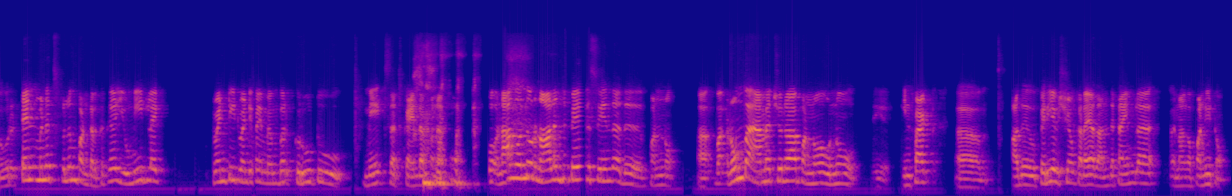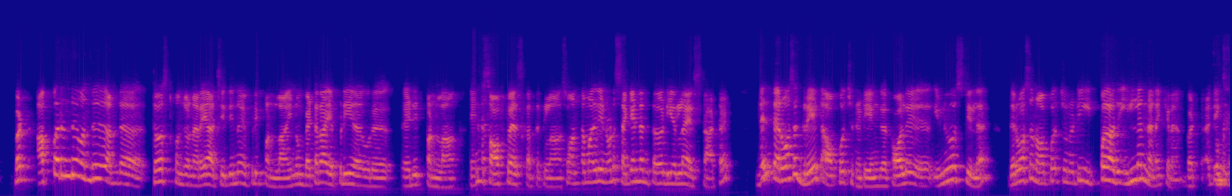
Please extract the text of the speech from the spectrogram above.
ஒரு டென் மினிட்ஸ் ஃபிலிம் பண்றதுக்கு you need like twenty twenty five member crew to make such kind of இப்போ நாங்க வந்து ஒரு நாலஞ்சு பேர் சேர்ந்து அது பண்ணோம். ரொம்ப அமெச்சுரா பண்ணோம். ஒன்றும் இன்ஃபேக்ட் அது பெரிய விஷயம் கிடையாது. அந்த டைம்ல நாங்க பண்ணிட்டோம். பட் அப்ப இருந்து வந்து அந்த தேர்ஸ்ட் கொஞ்சம் நிறைய ஆச்சு. இது இன்னும் எப்படி பண்ணலாம்? இன்னும் பெட்டரா எப்படி ஒரு எடிட் பண்ணலாம்? என்ன சாஃப்ட்வேர்ஸ் கத்துக்கலாம்? ஸோ அந்த மாதிரி என்னோட செகண்ட் அண்ட் தேர்ட் இயர்ல I started then there was a great opportunity எங்க காலேஜ் யூனிவர்சிட்டியில தெர் வாஸ் அன் ஆப்பர்ச்சுனிட்டி இப்போ அது இல்லைன்னு நினைக்கிறேன். பட் ஐ திங்க்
